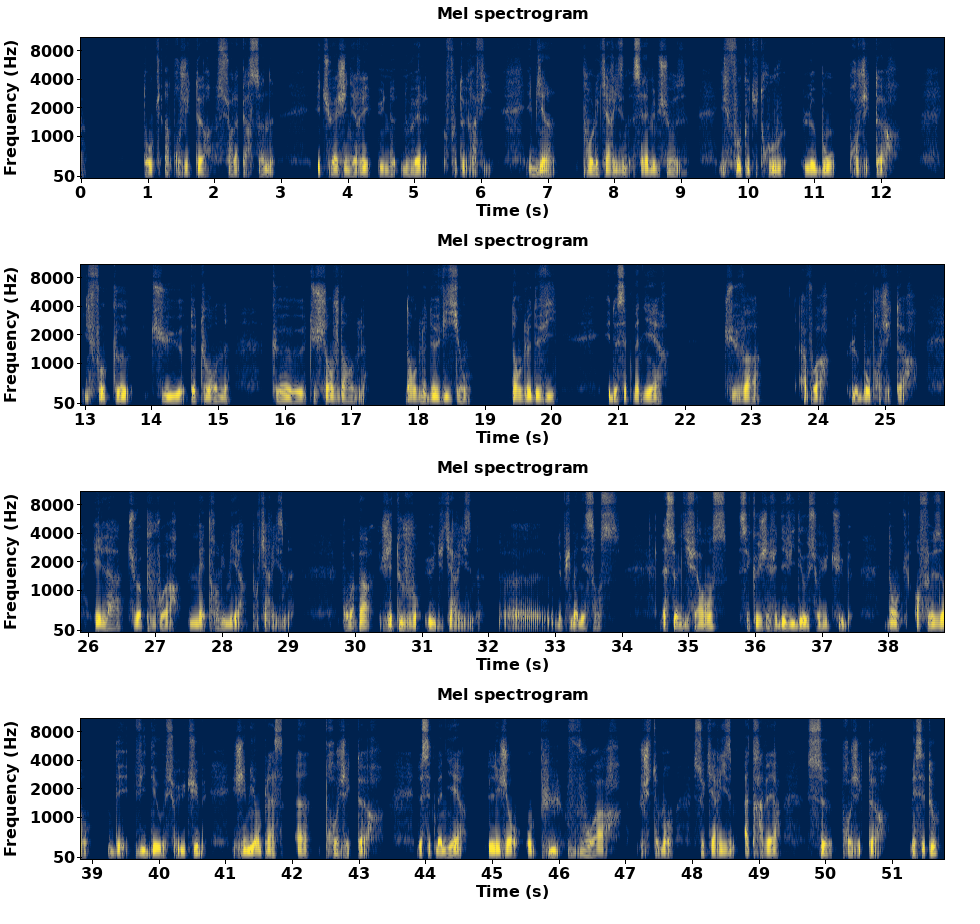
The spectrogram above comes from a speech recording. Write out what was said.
donc un projecteur sur la personne, et tu vas générer une nouvelle photographie. Eh bien, pour le charisme, c'est la même chose. Il faut que tu trouves le bon projecteur il faut que tu te tournes, que tu changes d'angle, d'angle de vision, d'angle de vie. Et de cette manière, tu vas avoir le bon projecteur. Et là, tu vas pouvoir mettre en lumière ton charisme. Pour ma part, j'ai toujours eu du charisme euh, depuis ma naissance. La seule différence, c'est que j'ai fait des vidéos sur YouTube. Donc, en faisant des vidéos sur YouTube, j'ai mis en place un projecteur. De cette manière, les gens ont pu voir justement ce charisme à travers ce projecteur. Mais c'est tout.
